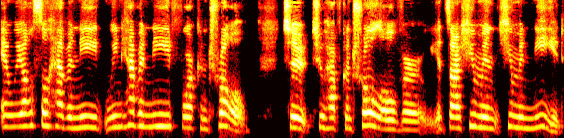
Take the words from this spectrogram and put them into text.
And we also have a need we have a need for control to to have control over it's our human human need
